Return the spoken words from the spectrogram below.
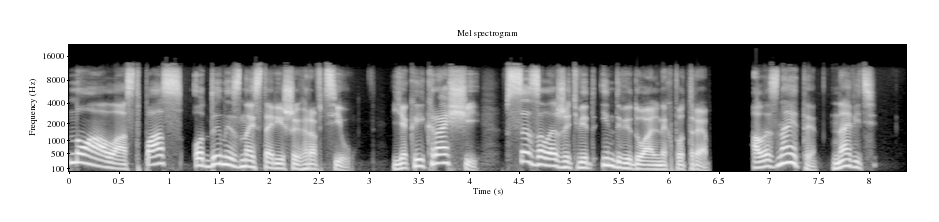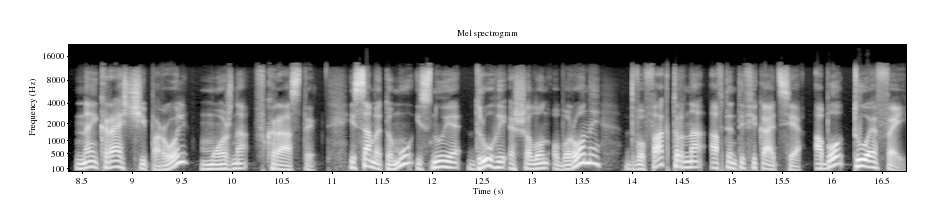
Ну а LastPass – один із найстаріших гравців. Який кращий – все залежить від індивідуальних потреб. Але знаєте, навіть найкращий пароль можна вкрасти. І саме тому існує другий ешелон оборони – двофакторна автентифікація або 2FA.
